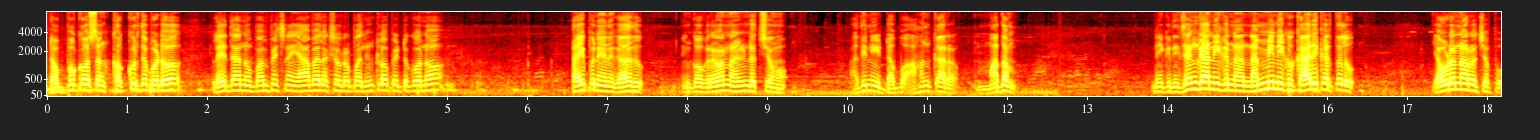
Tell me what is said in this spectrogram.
డబ్బు కోసం కక్కుర్తిపడో లేదా నువ్వు పంపించిన యాభై లక్షల రూపాయలు ఇంట్లో పెట్టుకోనో టైపు నేను కాదు. ఇంకొకరు ఎవరన్నా అయిండొచ్చేమో అది నీ డబ్బు అహంకారం మదం. నీకు నిజంగా నీకు న- నమ్మి నీకు కార్యకర్తలు ఎవడున్నారో చెప్పు.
